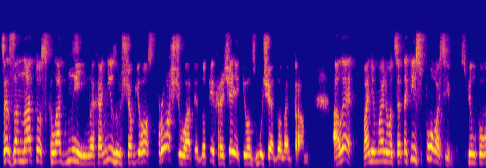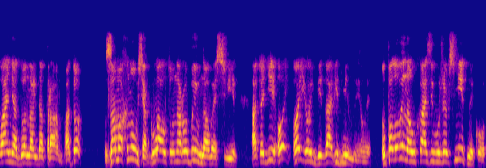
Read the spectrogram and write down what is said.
це занадто складний механізм, щоб його спрощувати до тих речей, які озвучує Дональд Трамп. Але пані Мальво, це такий спосіб спілкування Дональда Трампа. То замахнувся, гвалту наробив на весь світ. А тоді ой, ой, біда відмінили. Ну, половина указів уже в смітнику.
